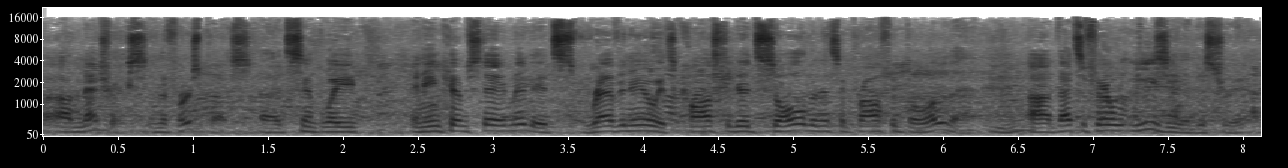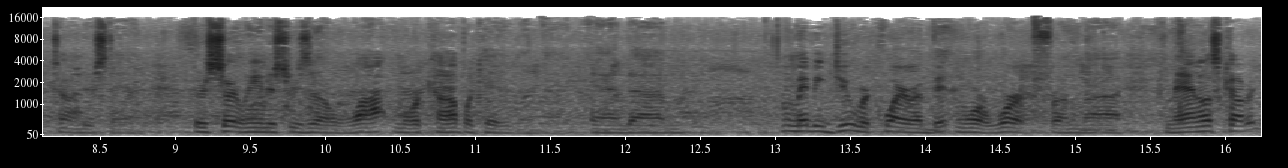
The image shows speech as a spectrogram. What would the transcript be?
uh, metrics in the first place. Uh, it's simply an income statement, it's revenue, it's cost of goods sold, and it's a profit below that. Uh, that's a fairly easy industry to understand. There's certainly industries that are a lot more complicated than that, and um, maybe do require a bit more work from uh, from analyst coverage,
